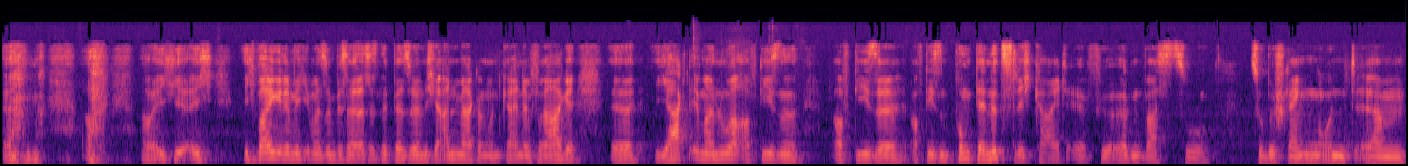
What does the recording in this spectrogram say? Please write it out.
Ähm, aber ich, ich, ich weigere mich immer so ein bisschen, das ist eine persönliche Anmerkung und keine Frage, äh, jagt immer nur auf diesen, auf, diese, auf diesen Punkt der Nützlichkeit äh, für irgendwas zu, zu beschränken. Und ähm,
